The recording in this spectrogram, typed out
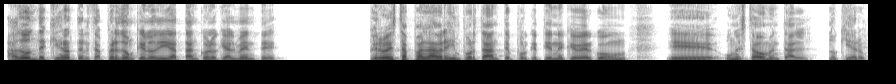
¿A dónde quiero aterrizar? Perdón que lo diga tan coloquialmente, pero esta palabra es importante porque tiene que ver con eh, un estado mental. No quiero.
